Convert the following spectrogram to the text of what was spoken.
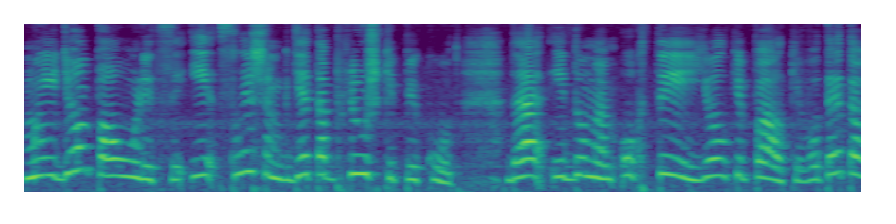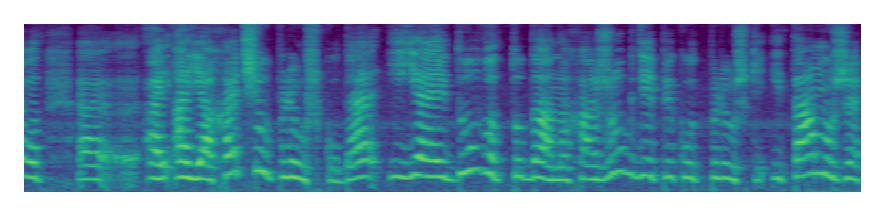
мы идем по улице и слышим где-то плюшки пекут да и думаем ух ты елки-палки вот это это вот а, а, а я хочу плюшку да и я иду вот туда нахожу где пекут плюшки и там уже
